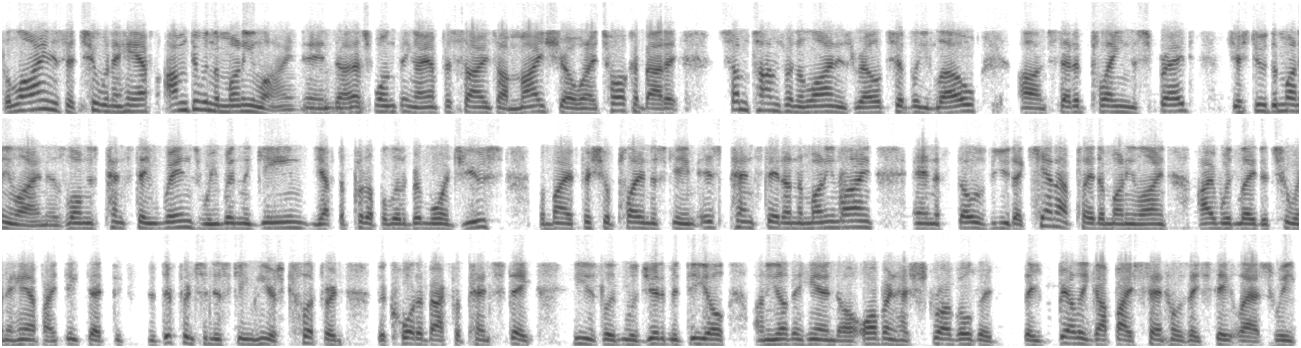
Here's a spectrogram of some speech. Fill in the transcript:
The line is at two and a half. I'm doing the money line, and uh, that's one thing I emphasize on my show when I talk about it. Sometimes when the line is relatively low, uh, instead of playing the spread, just do the money line. As long as Penn State wins, we win the game. You have to put up a little bit more juice. But my official play in this game is Penn State on the money line. And if those of you that cannot play the money line, I would lay the two and a half. I think that the, the difference in this game here is Clifford, the quarterback for Penn State. He's a legitimate deal. On the other hand, uh, Auburn has struggled. They, they barely got by San Jose State last week.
